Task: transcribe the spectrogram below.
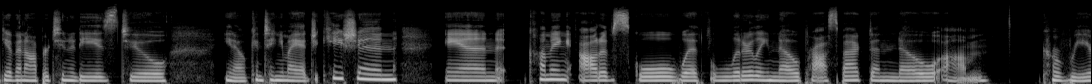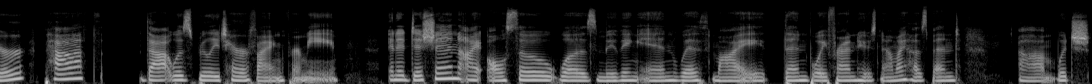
given opportunities to, you know, continue my education. And coming out of school with literally no prospect and no um, career path, that was really terrifying for me. In addition, I also was moving in with my then boyfriend, who's now my husband, um, which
